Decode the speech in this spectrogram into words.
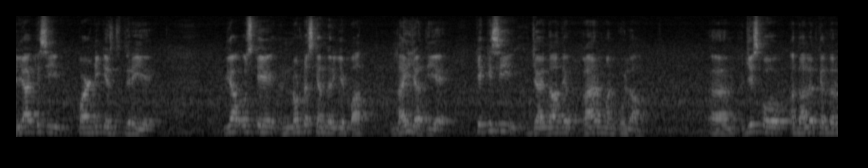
या किसी पार्टी के ज़रिए या उसके नोटिस के अंदर ये बात लाई जाती है कि किसी जायदाद गैर मनकूला जिसको अदालत के अंदर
